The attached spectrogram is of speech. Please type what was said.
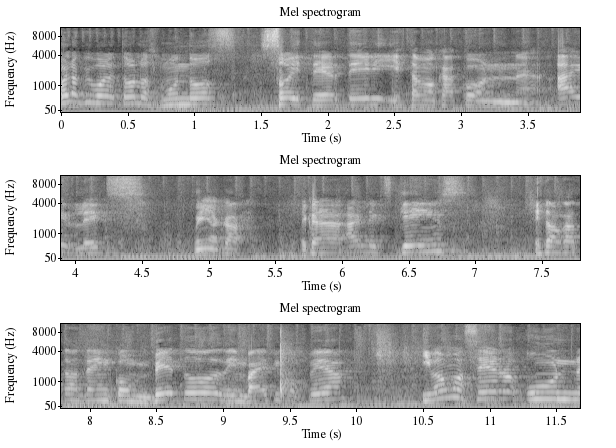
Hola people de todos los mundos, soy Tertel y estamos acá con Airlex. Ven acá, el canal Airlex Games. Estamos acá también con Beto de Invade Picopea. Y vamos a hacer un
